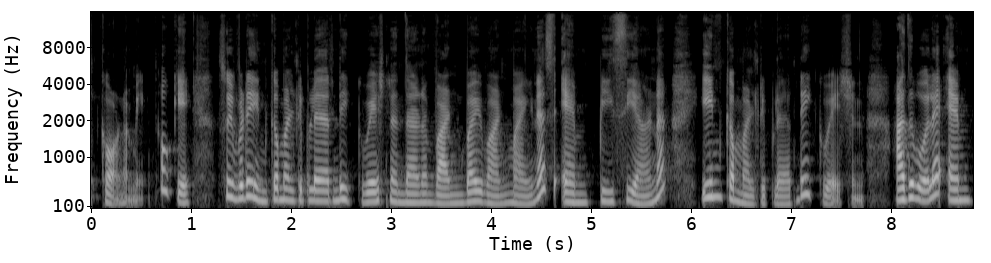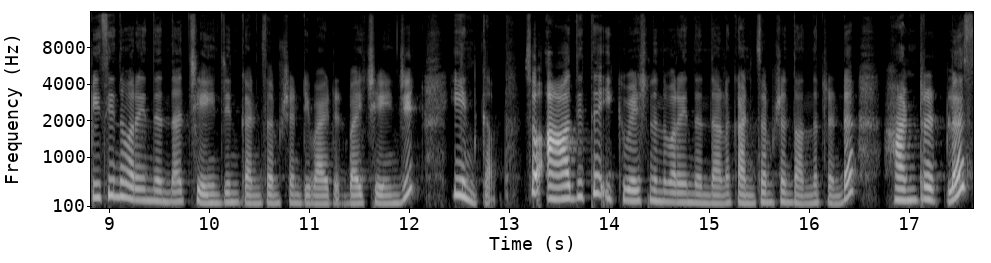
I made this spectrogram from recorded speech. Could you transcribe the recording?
economy okay so ഇവിടെ ഇൻകം മൾട്ടിപ്ലയറിന്റെ ഇക്വേഷൻ എന്താണ്? One by one minus M P C ആണ് ഇൻകം മൾട്ടിപ്ലയറിന്റെ ഇക്വേഷൻ അതുപോലെ എം പി സി എന്ന് പറയുന്നത് എന്താ? Change in consumption divided by change in income so ആദ്യത്തെ ഇക്വേഷൻ എന്ന് പറയുന്നത് എന്താണ്? കൺസംഷൻ തന്നിട്ടുണ്ട്. Hundred plus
